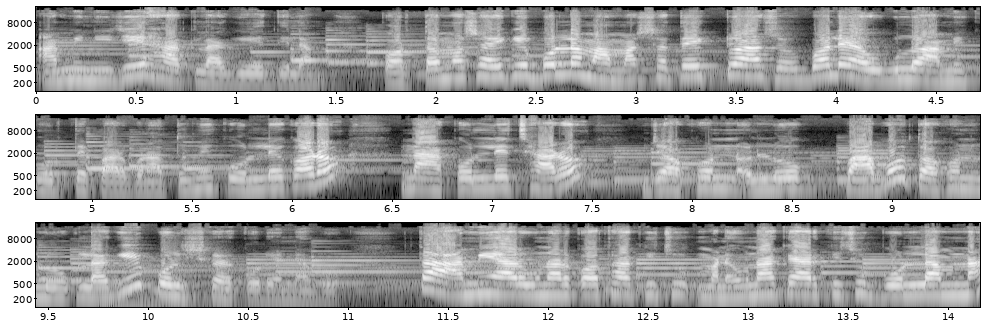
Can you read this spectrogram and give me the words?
আমি নিজেই হাত লাগিয়ে দিলাম। কর্তামশাইকে বললাম, আমার সাথে একটু আসো। বলে, ওগুলো আমি করতে পারব না। তুমি করলে করো, না করলে ছাড়ো। যখন লোক পাবো, তখন লোক লাগিয়ে পরিষ্কার করে নেব। তা আমি আর ওনার কথা কিছু মানে ওনাকে আর কিছু বললাম না।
